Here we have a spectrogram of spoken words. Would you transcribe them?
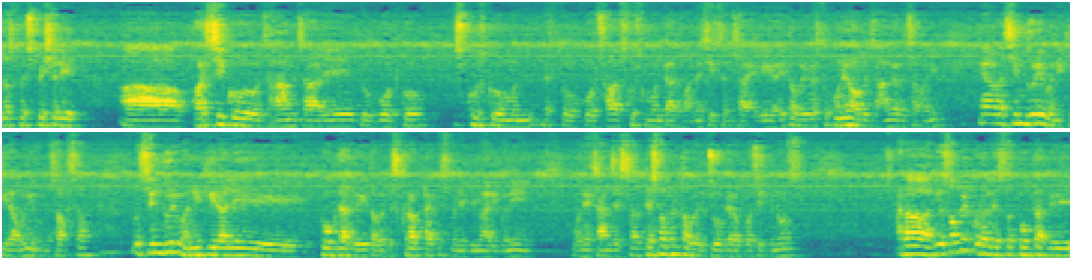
जस्तो स्पेसली फर्सीको झाङ छ अरे त्यो बोटको इस्कुसको मुन यस्तो छ इस्कुसको मुन्टाहरू भन्ने सिजन छ अहिले है तपाईँको यस्तो कुनै अरू झाङहरू छ भने यहाँ एउटा सिन्दुरी भन्ने किरा पनि हुनसक्छ। त्यो सिन्दुरी भन्ने किराले टोक्दाखेरि तपाईँको स्क्रब टाइपस भन्ने बिमारी पनि हुने चान्सेस छ। त्यसमा पनि तपाईँले जोगेर बसिदिनुहोस्। र यो सबै कुराले यस्तो टोक्दाखेरि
